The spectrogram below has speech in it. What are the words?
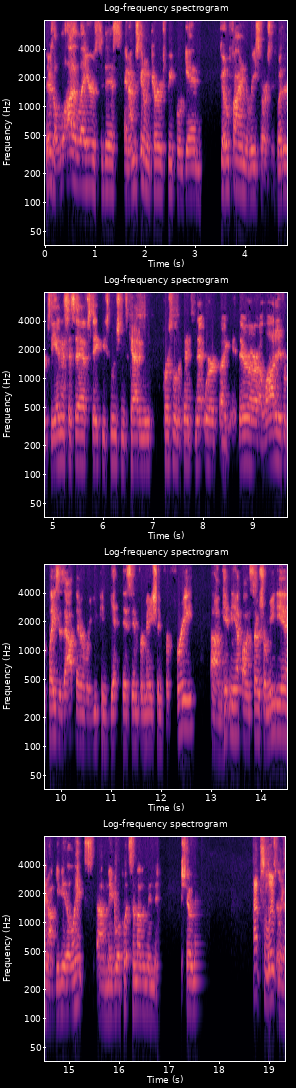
There's a lot of layers to this, and I'm just going to encourage people again go find the resources, whether it's the NSSF, Safety Solutions Academy, Personal Defense Network. Like there are a lot of different places out there where you can get this information for free um, hit me up on social media and I'll give you the links. Um, maybe we'll put some of them in the show notes. Absolutely.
